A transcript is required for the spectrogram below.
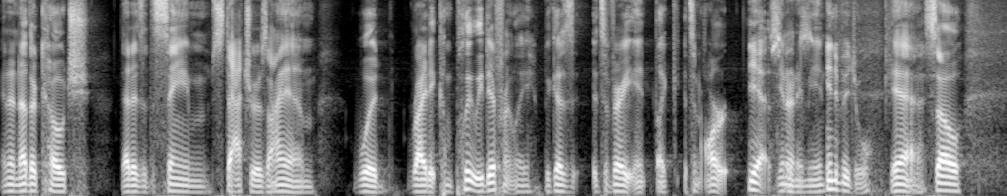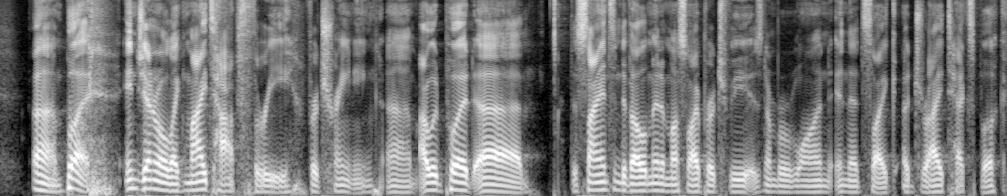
and another coach that is at the same stature as I am would write it completely differently because it's a very like it's an art. Yes, you know what I mean. Individual. Yeah. So, um, but in general, like my top three for training, um, I would put uh, the science and development of muscle hypertrophy is number one, and that's like a dry textbook,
